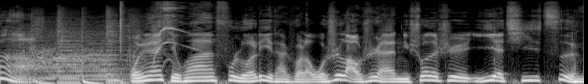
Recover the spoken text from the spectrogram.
啊，我应该喜欢富萝莉。他说了，我是老实人，你说的是一夜七次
